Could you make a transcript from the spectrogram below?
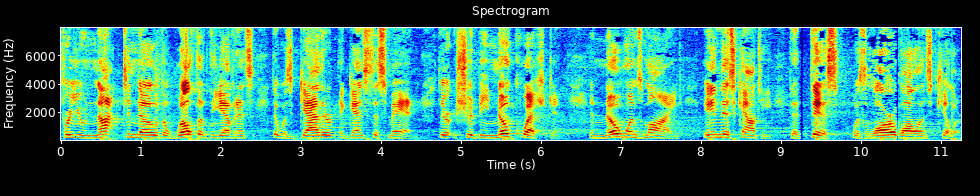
for you not to know the wealth of the evidence that was gathered against this man. There should be no question in no one's mind in this county that this was Laura Wallen's killer.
